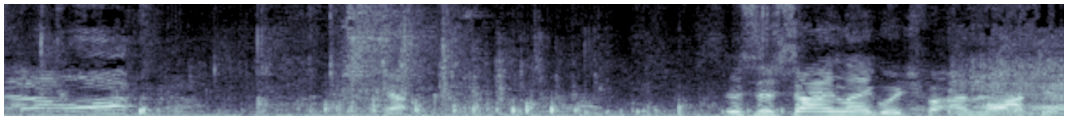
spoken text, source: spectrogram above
that unlocked? Yeah. This is sign language for unlock it.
